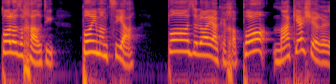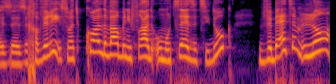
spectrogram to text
פה לא זכרתי, פה היא ממציאה, פה זה לא היה ככה, פה, מה הקשר? זה, זה חברי. זאת אומרת, כל דבר בנפרד הוא מוצא איזה צידוק, ובעצם לא,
